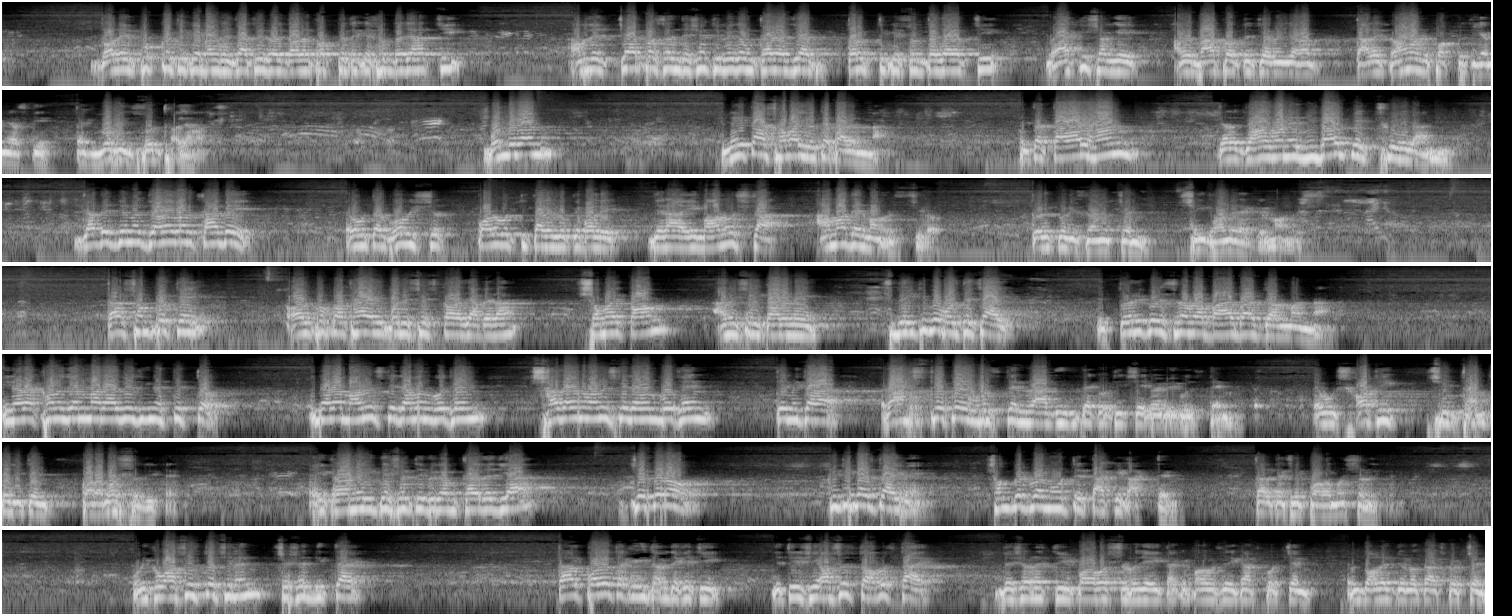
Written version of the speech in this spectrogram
দলের পক্ষ থেকে, বাংলাদেশ জাতীয় দল- দলের পক্ষ থেকে শ্রদ্ধা জানাচ্ছি। আমাদের চেয়ারপারসন দেশনেত্রী বেগম খালেদা জিয়ার তরফ থেকে শ্রদ্ধা জানাচ্ছি একই সঙ্গে আমাদের ভারপ্রাপ্ত চেয়ারম্যান জনাব তারেক রহমানের পক্ষ থেকে আমি আজকে তাকে গভীর শ্রদ্ধা জানাচ্ছি। বন্ধুগণ, নেতা সবাই হতে পারেন না। এটা তারাই হন যারা জনগণের হৃদয়কে ছুঁয়ে যান যাদের জন্য জনগণ কাঁদে এবং তার ভবিষ্যৎ পরবর্তীকালে লোকে বলে যে, না, এই মানুষটা আমাদের মানুষ ছিল। তরিকুল ইসলাম হচ্ছেন সেই ধরনের একজন মানুষ। তার সম্পর্কে অল্প কথায় বলে শেষ করা যাবে না। সময় কম, আমি সেই কারণে শুধু এইটুকু বলতে চাই তরিকুল ইসলামরা বারবার জন্মান না। ইনারা ক্ষণ ক্ষণজন্মা রাজনৈতিক নেতৃত্ব। ইনারা মানুষকে যেমন বোঝেন, সাধারণ মানুষকে যেমন বোঝেন, তেমনি তারা রাষ্ট্রকেও বুঝতেন, রাজনীতিটাকেও ঠিক সেইভাবে বুঝতেন এবং সঠিক সিদ্ধান্ত দিতেন, পরামর্শ দিতেন। এই কারণেই দেশত্রী বেগম খালেদা জিয়া যে কোনো ক্রিটিক্যাল টাইমে সংকটময় মুহূর্তে তাকে ডাকতেন, তার কাছে পরামর্শ নিতেন। উনি খুব অসুস্থ ছিলেন শেষের দিকটায়। তারপরেও তাকে কিন্তু আমি দেখেছি যে তিনি সেই অসুস্থ অবস্থায় দেশনেত্রীর পরামর্শ অনুযায়ী তাকে পরামর্শ দিয়ে কাজ করছেন এবং দলের জন্য কাজ করছেন।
